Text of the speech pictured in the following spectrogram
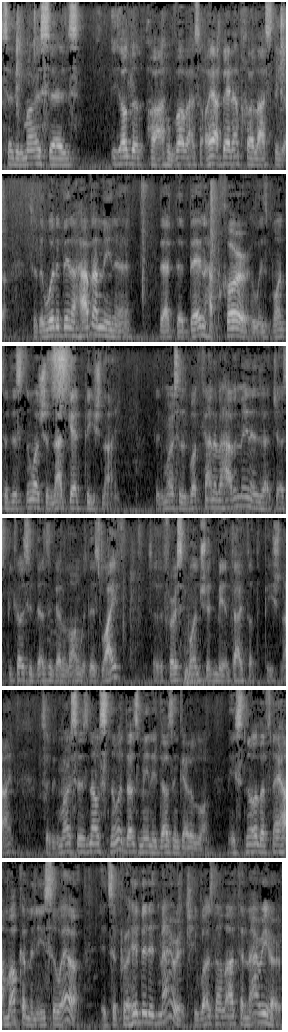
So the Gemara says, oh, so there would have been a Havamina that the Ben Habchor, who was born to this Nuah, should not get Pish 9. The Gemara says, what kind of a Havamina is that? Just because he doesn't get along with his wife? So the firstborn shouldn't be entitled to Pish 9. So the Gemara says, no, Snua does mean he doesn't get along. It's a prohibited marriage. He wasn't allowed to marry her.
